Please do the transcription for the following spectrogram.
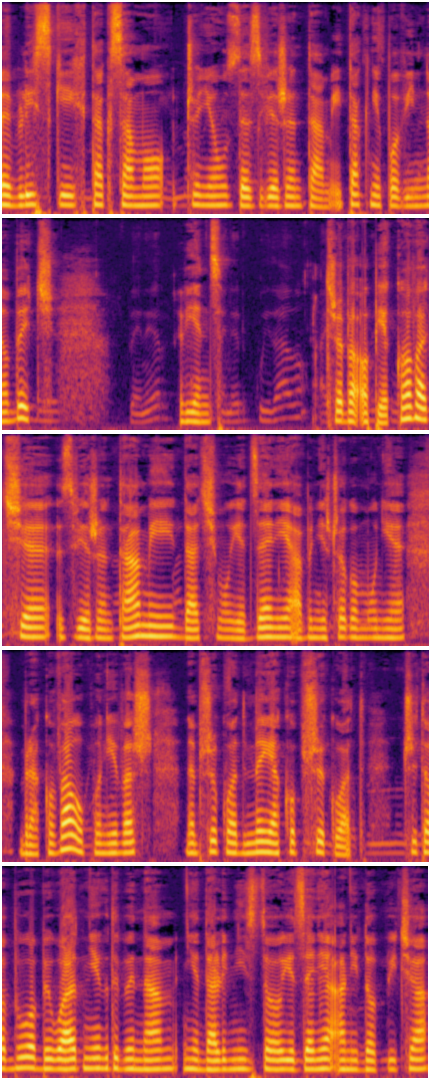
y, bliskich, tak samo czynią ze zwierzętami. Tak nie powinno być. Więc Trzeba opiekować się zwierzętami, dać mu jedzenie, aby niczego mu nie brakowało, ponieważ na przykład my jako przykład, czy to byłoby ładnie, gdyby nam nie dali nic do jedzenia ani do picia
